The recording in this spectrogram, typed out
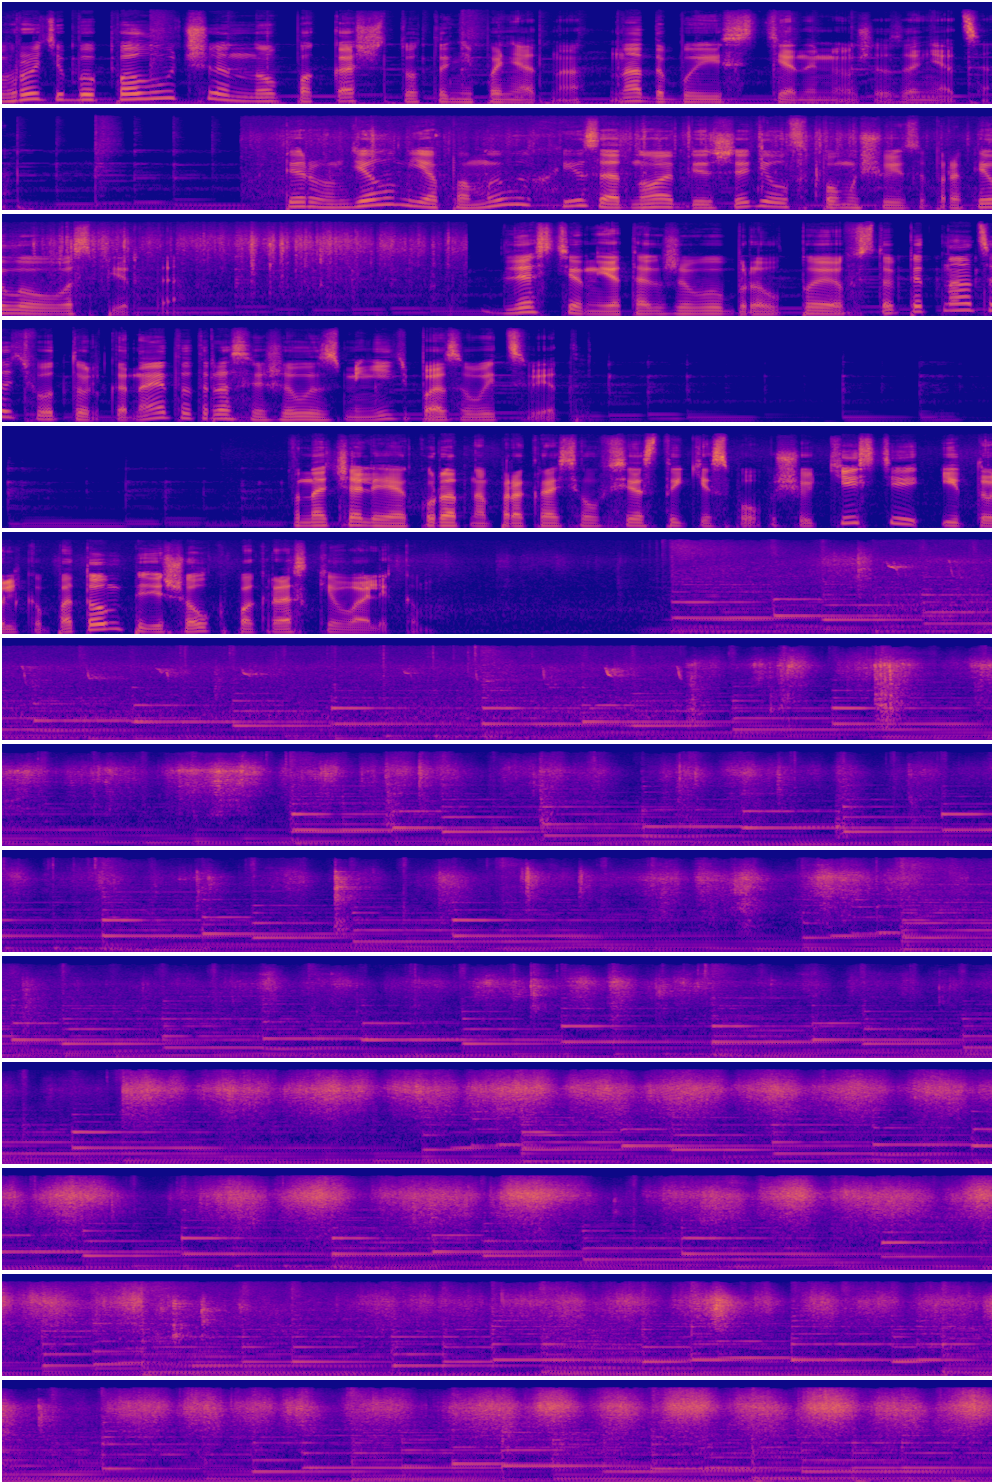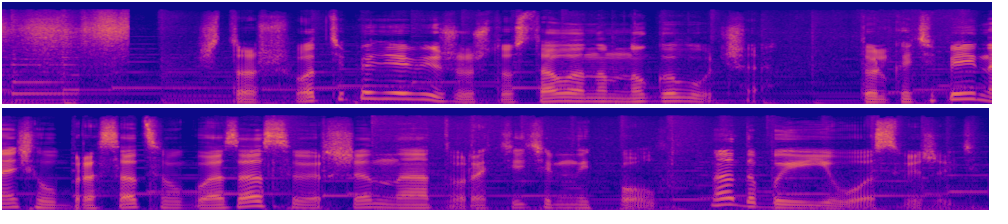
Вроде бы получше, но пока что-то непонятно. Надо бы и стенами уже заняться. Первым делом я помыл их и заодно обезжирил с помощью изопропилового спирта. Для стен я также выбрал PF115, вот только на этот раз решил изменить базовый цвет. Вначале я аккуратно прокрасил все стыки с помощью кисти и только потом перешел к покраске валиком. Что ж, вот теперь я вижу, что стало намного лучше. Только теперь начал бросаться в глаза совершенно отвратительный пол. Надо бы и его освежить.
